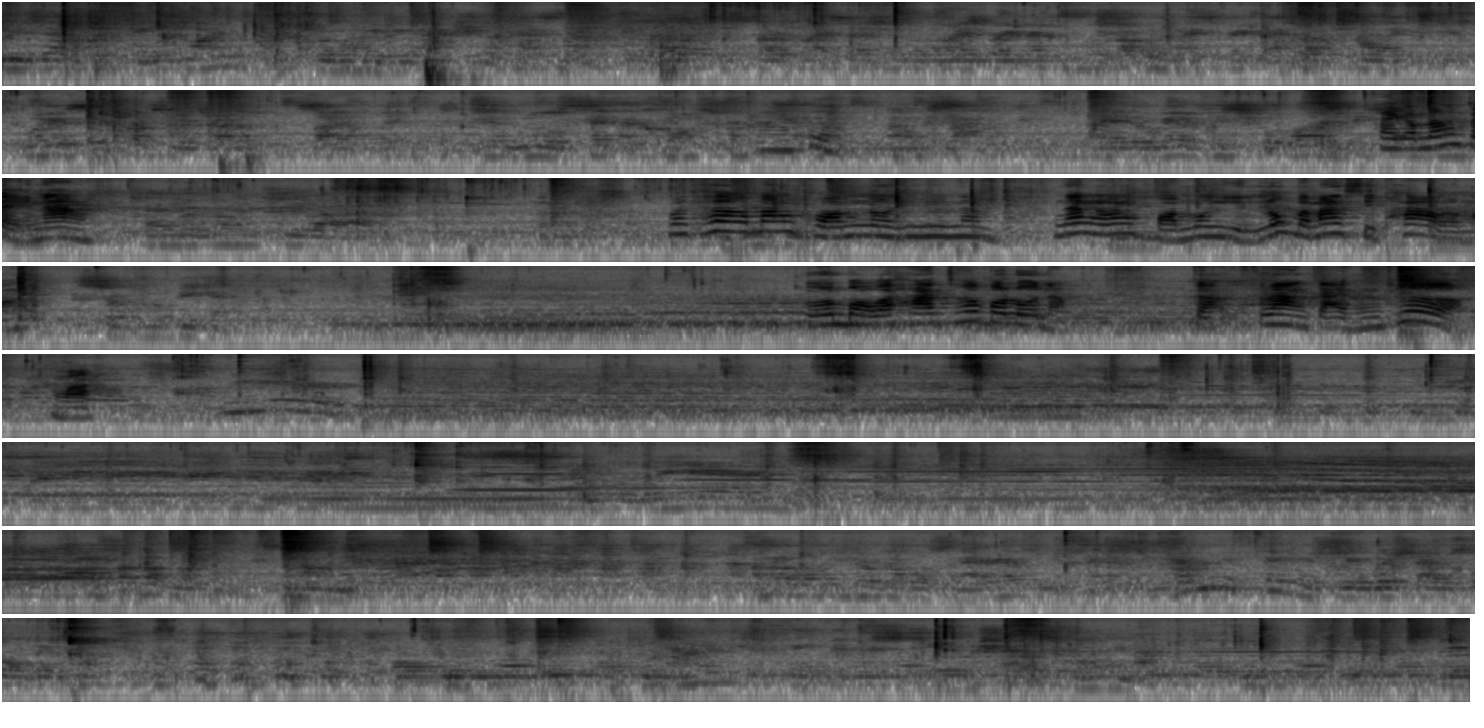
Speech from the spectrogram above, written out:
use that as a baseline for when we do actual testing. Let's just start my session with an icebreaker. We'll start with an icebreaker. That's what I like to do. We're gonna sit across from each other silently. We will sit across from each other um, silently. And we're gonna visualize each ให้กำลังใจนั่ง and we're going ว่าเธอก็มั่งพร้อมนอนที่นั่นนั่งกำลังพร้อมลงอีกลงประมาณสิบเท่าแล้วมั้ง So we'll begin. หนูบอกว่าถ้าเธอบอลลนอะกับร่างกายของเธอ ว่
